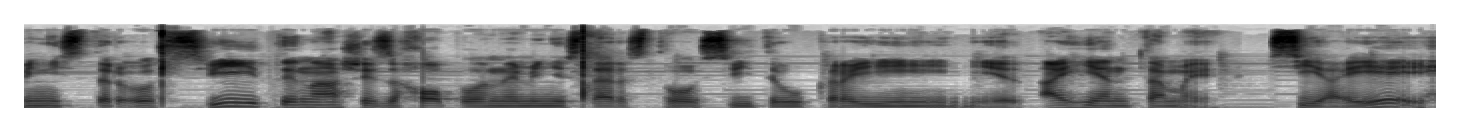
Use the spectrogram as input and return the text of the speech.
міністр освіти наш, захоплене Міністерство освіти в Україні агентами CIA.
